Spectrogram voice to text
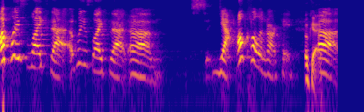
a place like that. A place like that. Um, yeah, I'll call it an arcade. Okay. Uh,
